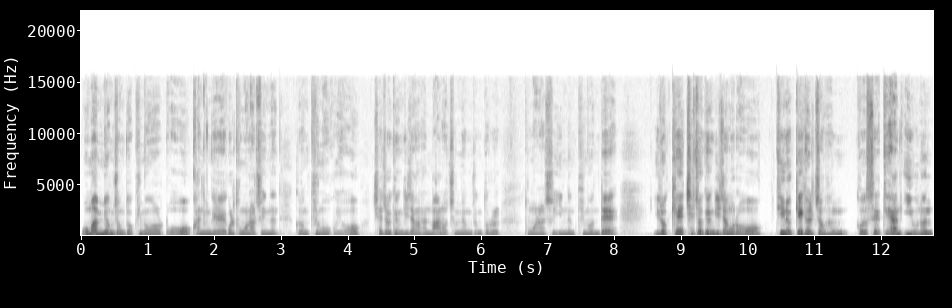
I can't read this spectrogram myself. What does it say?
5만 명 정도 규모로 관객을 동원할 수 있는 그런 규모고요. 최저 경기장은 한 15,000명 정도를 동원할 수 있는 규모인데 이렇게 최저 경기장으로 뒤늦게 결정한 것에 대한 이유는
